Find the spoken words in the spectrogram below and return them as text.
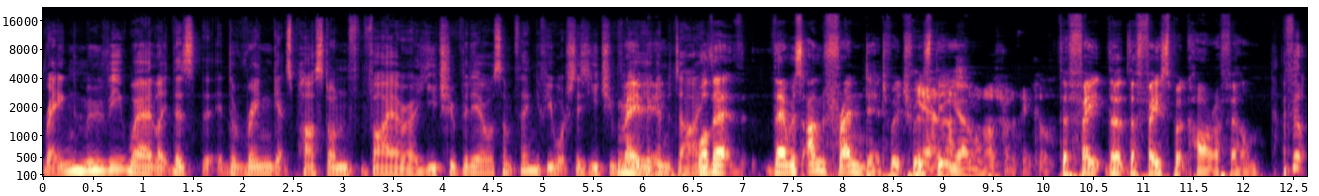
Ring movie where like there's the, the ring gets passed on via a YouTube video or something. If you watch this YouTube video, Maybe. you're gonna die. Well, there there was Unfriended, which was yeah, the that's the um one I was trying to think of. the fa- the the Facebook horror film. I feel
